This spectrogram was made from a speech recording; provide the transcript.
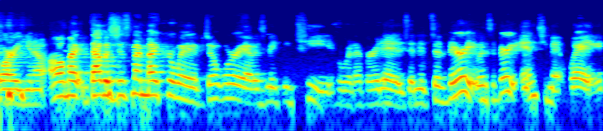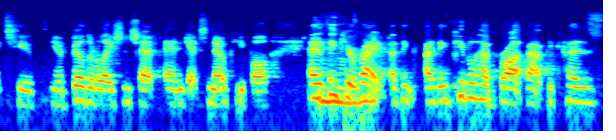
or you know oh my that was just my microwave don't worry i was making tea or whatever it is and it's a very it was a very intimate way to you know build a relationship and get to know people and i think mm-hmm. you're right i think i think people have brought that because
